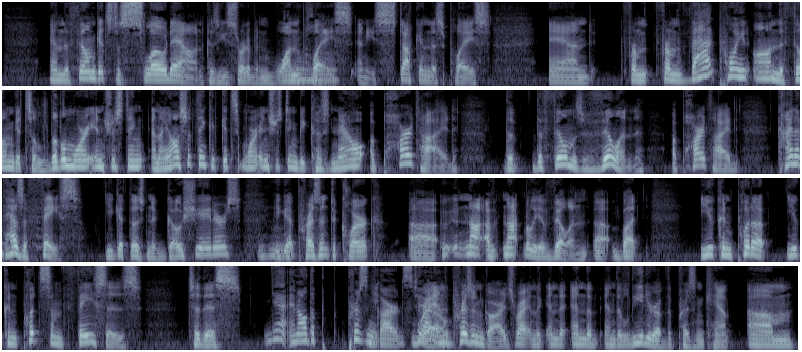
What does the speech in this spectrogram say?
and the film gets to slow down because he's sort of in one mm-hmm. place and he's stuck in this place and from from that point on the film gets a little more interesting and i also think it gets more interesting because now apartheid the the film's villain apartheid kind of has a face you get those negotiators you get president de klerk uh, not a, not really a villain uh, but you can put a you can put some faces to this Yeah, and all the prison guards, too. Right, and the prison guards, right, and the and the and the, and the leader of the prison camp. Um,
